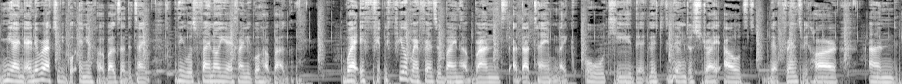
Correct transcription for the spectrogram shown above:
me, I, I never actually got any of her bags at the time. I think it was final year I finally got her bag. But few, a few of my friends were buying her brands at that time, like, oh, okay, let, let them just try out. They're friends with her and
